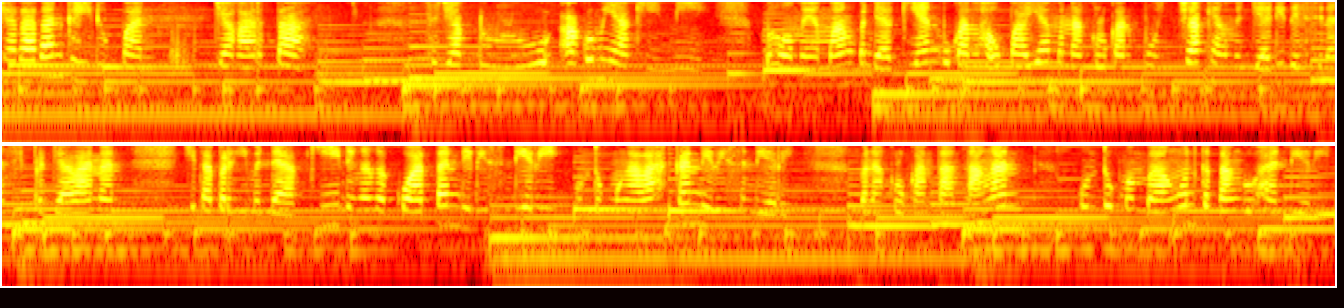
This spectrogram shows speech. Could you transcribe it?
Catatan kehidupan Jakarta Sejak dulu aku meyakini bahwa memang pendakian bukanlah upaya menaklukkan puncak yang menjadi destinasi perjalanan. Kita pergi mendaki dengan kekuatan diri sendiri untuk mengalahkan diri sendiri, menaklukkan tantangan untuk membangun ketangguhan diri.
